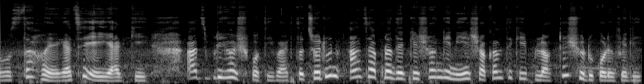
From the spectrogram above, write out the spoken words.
অবস্থা হয়ে গেছে এই আর কি। আজ বৃহস্পতিবার। তো চলুন, আজ আপনাদেরকে সঙ্গে নিয়ে সকাল থেকেই ব্লগটা শুরু করে ফেলি।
